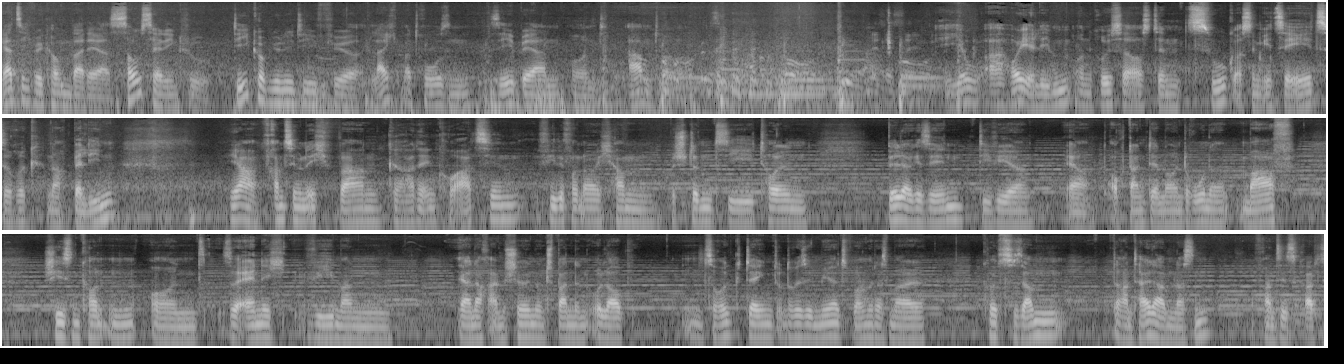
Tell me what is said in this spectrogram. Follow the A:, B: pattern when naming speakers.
A: Herzlich willkommen bei der Soul Sailing Crew, die Community für Leichtmatrosen, Seebären und Abenteurer. Jo, ahoi ihr Lieben und Grüße aus dem Zug, aus dem ICE zurück nach Berlin. Ja, Franzi und ich waren gerade in Kroatien. Viele von euch haben bestimmt die tollen Bilder gesehen, die wir ja auch dank der neuen Drohne Marv schießen konnten. Und so ähnlich wie man ja nach einem schönen und spannenden Urlaub zurückdenkt und resümiert, wollen wir das mal kurz zusammen daran teilhaben lassen. Franzi ist gerade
